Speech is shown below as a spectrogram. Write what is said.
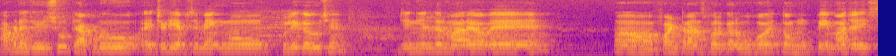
આપણે જોઈશું કે આપણું એચડીએફસી બેંકનું ખુલી ગયું છે. જેની અંદર મારે હવે ફંડ ટ્રાન્સફર કરવું હોય તો હું પેમાં જઈશ.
